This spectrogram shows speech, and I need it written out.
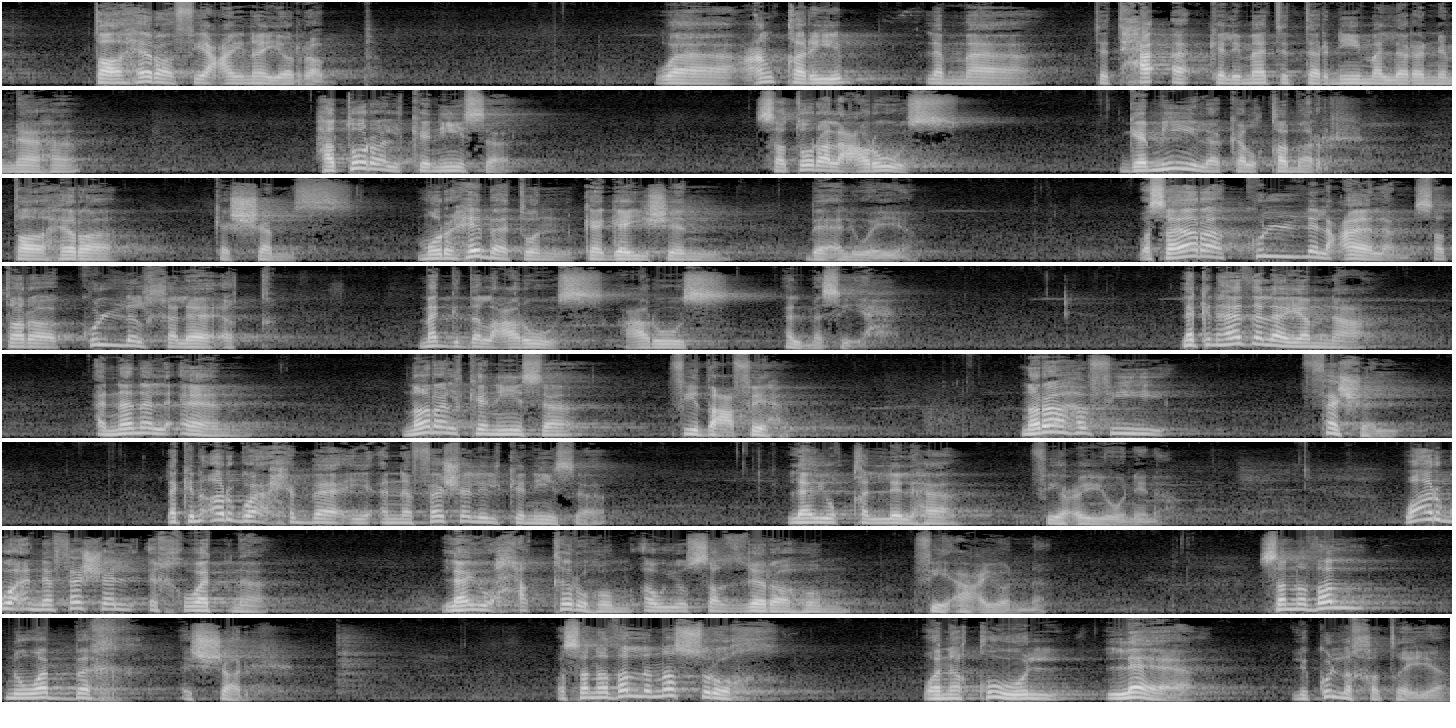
طاهرة في عيني الرب. وعن قريب لما تتحقق كلمات الترنيمة اللي رنمناها. هترى الكنيسة سترى العروس جميلة كالقمر طاهرة كالشمس مرهبة كجيش بألوية. وسيرى كل العالم سترى كل الخلائق مجد العروس عروس المسيح. لكن هذا لا يمنع أننا الآن نرى الكنيسة في ضعفها. نراها في فشل. لكن أرجو أحبائي أن فشل الكنيسة لا يقللها في عيوننا. وأرجو أن فشل إخوتنا لا يحقرهم أو يصغرهم في أعيننا. سنظل نوبخ الشر. وسنظل نصرخ ونقول لا لكل خطية.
